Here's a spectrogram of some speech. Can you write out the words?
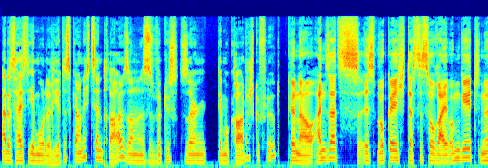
Ah, das heißt, ihr moderiert es gar nicht zentral, sondern es ist wirklich sozusagen demokratisch geführt? Genau. Ansatz ist wirklich, dass das so reihum geht. Ne?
